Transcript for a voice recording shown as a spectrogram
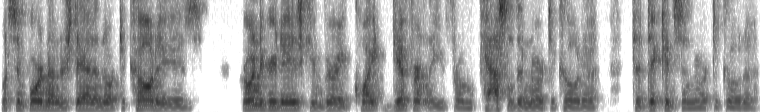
what's important to understand in North Dakota is growing degree days can vary quite differently from Casselton, North Dakota to Dickinson, North Dakota,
